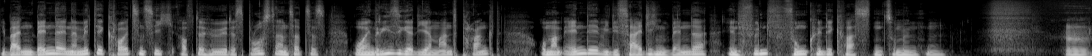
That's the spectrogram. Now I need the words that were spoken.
Die beiden Bänder in der Mitte kreuzen sich auf der Höhe des Brustansatzes, wo ein riesiger Diamant prangt, um am Ende wie die seitlichen Bänder in fünf funkelnde Quasten zu münden. Hm.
